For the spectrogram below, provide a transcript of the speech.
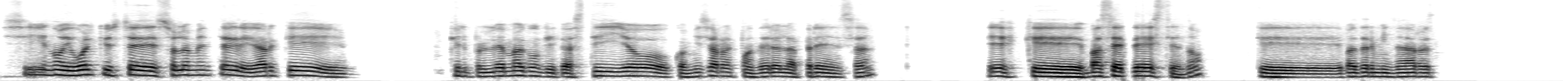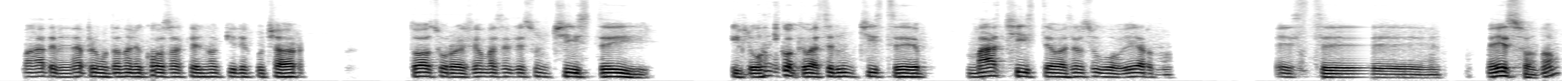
Sí, no, igual que ustedes, solamente agregar que, que el problema con que Castillo comience a responder a la prensa es que va a ser este, ¿no? Que va a terminar, van a terminar preguntándole cosas que él no quiere escuchar. Toda su reacción va a ser que es un chiste y, y lo único que va a ser un chiste más chiste va a ser su gobierno. Este, eso, ¿no?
